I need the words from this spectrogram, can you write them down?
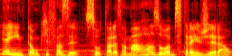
E aí então, o que fazer? Soltar as amarras ou abstrair geral?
